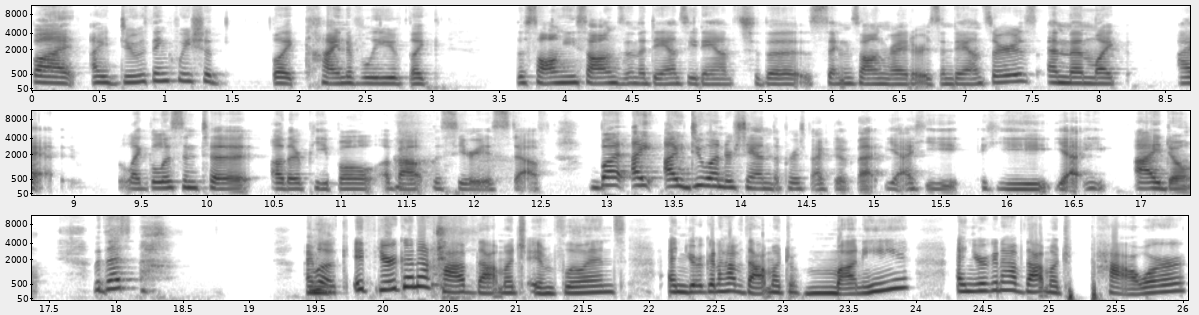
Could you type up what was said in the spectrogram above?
but I do think we should like kind of leave like the songy songs and the dancey dance to the sing songwriters and dancers, and then like I like listen to other people about the serious stuff. But I I do understand the perspective that yeah he he yeah he, I don't. But that's I'm- Look, if you're going to have that much influence and you're going to have that much money and you're going to have that much power,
